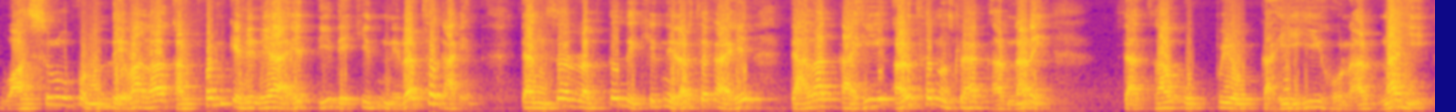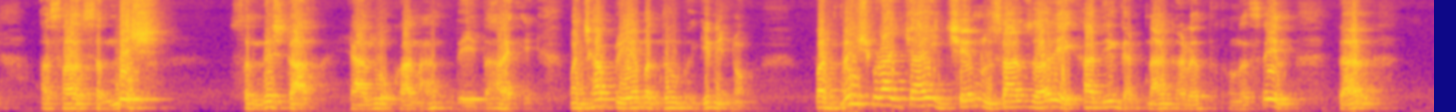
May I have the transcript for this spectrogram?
वासरूप म्हणून देवाला अर्पण केलेली आहेत ती देखील निरर्थक आहेत. त्यांचं रक्त देखील निरर्थक आहेत. त्याला काही अर्थ नसल्या कारणाने त्याचा उपयोग काहीही होणार नाही असा संदेश संदेष्टा ह्या लोकांना देत आहे. माझ्या प्रिय बंधू भगिनीनो परमेश्वराच्या इच्छेनुसार जर एखादी घटना घडत नसेल तर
